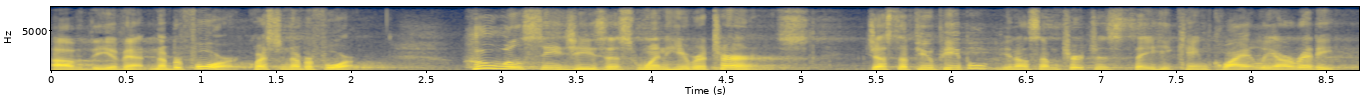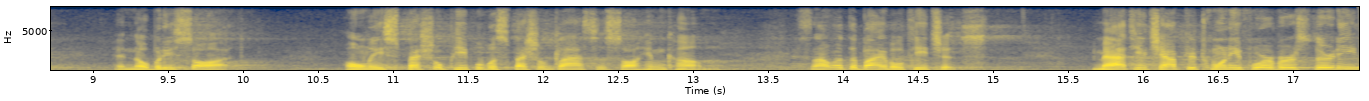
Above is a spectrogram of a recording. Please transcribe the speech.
of the event. Number four, question number four. Who will see Jesus when he returns? Just a few people? You know, some churches say he came quietly already and nobody saw it. Only special people with special glasses saw him come. It's not what the Bible teaches. Matthew chapter 24, verse 30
